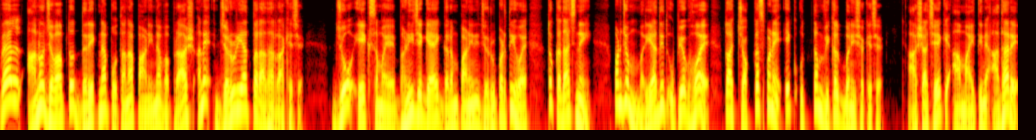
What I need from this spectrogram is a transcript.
વેલ, આનો જવાબ તો દરેકના પોતાના પાણીના વપરાશ અને જરૂરિયાત પર આધાર રાખે છે. જો એક સમયે ઘણી જગ્યાએ ગરમ પાણીની જરૂર પડતી હોય, તો કદાચ નહીં. પણ જો મર્યાદિત ઉપયોગ હોય, તો આ ચોક્કસપણે એક ઉત્તમ વિકલ્પ બની શકે છે. આશા છે કે આ માહિતીને આધારે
